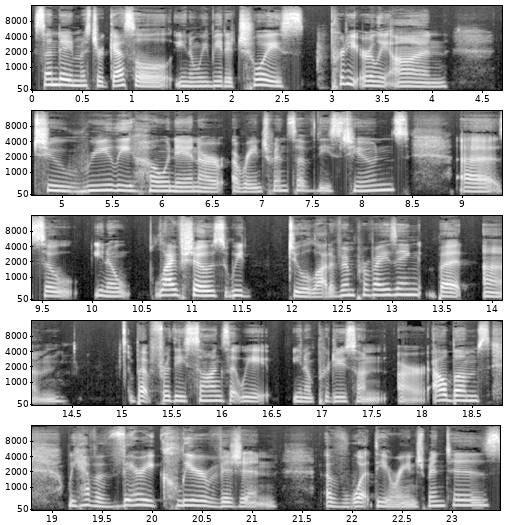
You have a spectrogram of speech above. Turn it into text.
Sundae and Mr. Goessl, you know, we made a choice pretty early on to really hone in our arrangements of these tunes. Uh, so, you know, live shows, we do a lot of improvising, but um, but for these songs that we you know produce on our albums, we have a very clear vision of what the arrangement is.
